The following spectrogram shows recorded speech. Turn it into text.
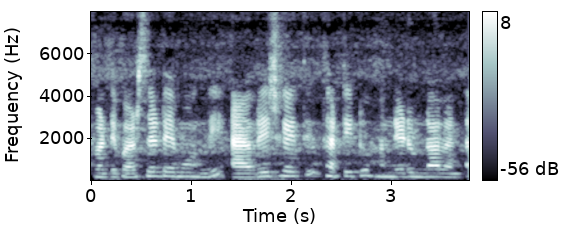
ట్వంటీ పర్సెంట్ ఏమో ఉంది. యావరేజ్గా అయితే థర్టీ టు హండ్రెడ్ ఉండాలంట.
